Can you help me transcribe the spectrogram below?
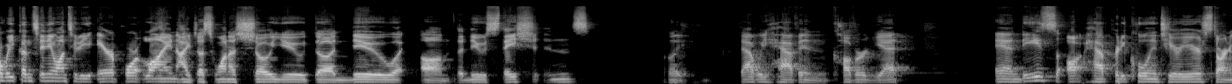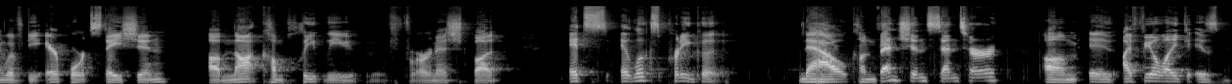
Before we continue on to the airport line, I just want to show you the new um the new stations like that we haven't covered yet. And these have pretty cool interiors, starting with the airport station. Um, not completely furnished, but it's it looks pretty good. Now, convention center, um, it, I feel like is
